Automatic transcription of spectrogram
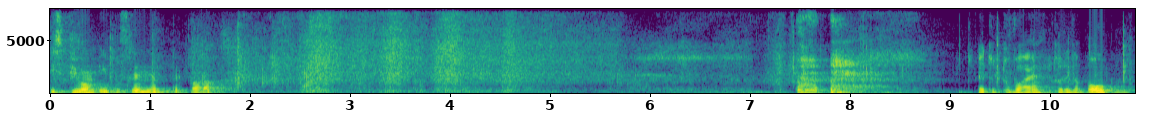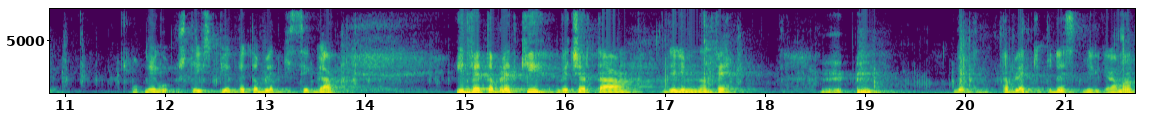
Изпивам и последният препарат. Ето това е Туринабол. От него ще изпия две таблетки сега и две таблетки вечерта. Делим на две. Две таблетки по 10 мг.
